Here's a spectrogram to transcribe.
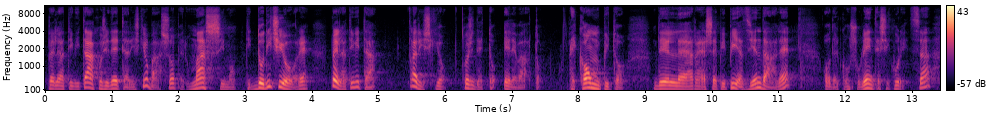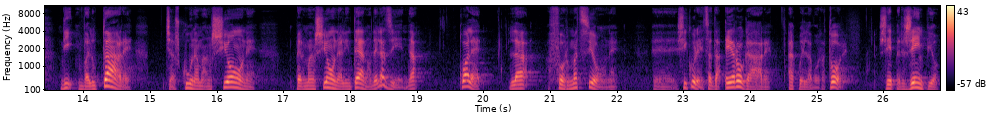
per le attività cosiddette a rischio basso per un massimo di 12 ore per le attività a rischio cosiddetto elevato. È compito del RSPP aziendale o del consulente sicurezza di valutare ciascuna mansione per mansione all'interno dell'azienda qual è la formazione eh, sicurezza da erogare a quel lavoratore. Se per esempio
